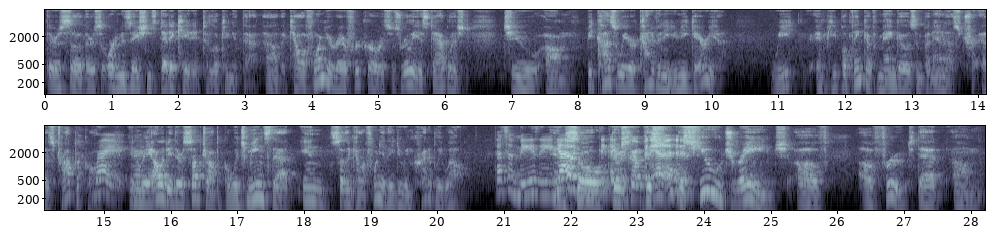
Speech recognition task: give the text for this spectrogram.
there's uh, there's organizations dedicated to looking at that. Uh, the California Rare Fruit Growers was really established to um, because we are kind of in a unique area. We and people think of mangoes and bananas tr- as tropical. Right. In right. reality, they're subtropical, which means that in Southern California they do incredibly well. That's amazing. And yeah, I so think I could grow bananas. This, this huge range of of fruit that um,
